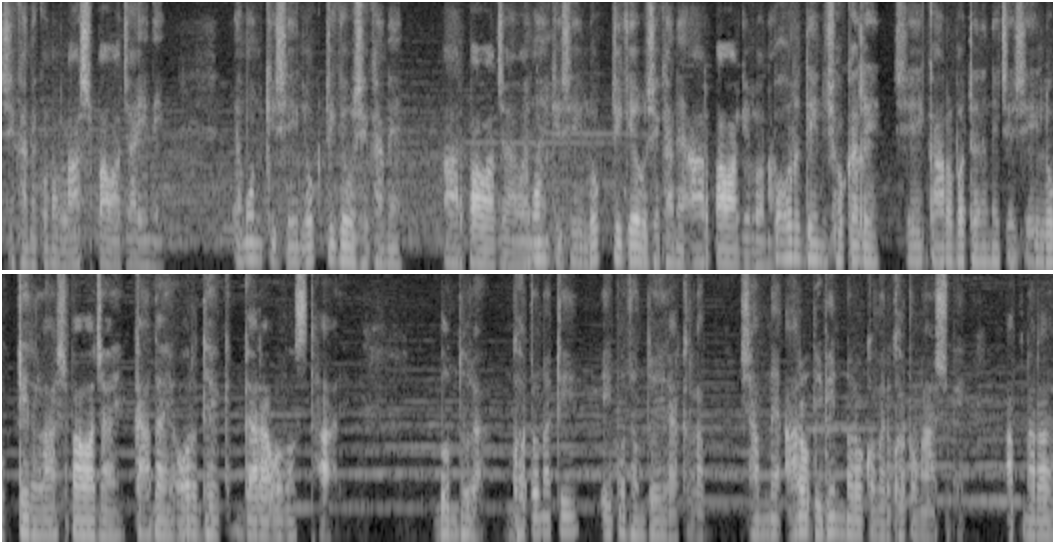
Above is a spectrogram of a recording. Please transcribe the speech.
সেখানে কোনো লাশ পাওয়া যায়নি। এমনকি সেই লোকটিকেও সেখানে আর পাওয়া যায় এমনকি সেই লোকটিকেও সেখানে আর পাওয়া গেল না। পরদিন সকালে সেই কারবাটের নিচে সেই লোকটির লাশ পাওয়া যায়, কাদায় অর্ধেক গাড়া অবস্থায়। বন্ধুরা, ঘটনাটি এই পর্যন্তই রাখলাম। সামনে আরও বিভিন্ন রকমের ঘটনা আসবে। আপনারা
